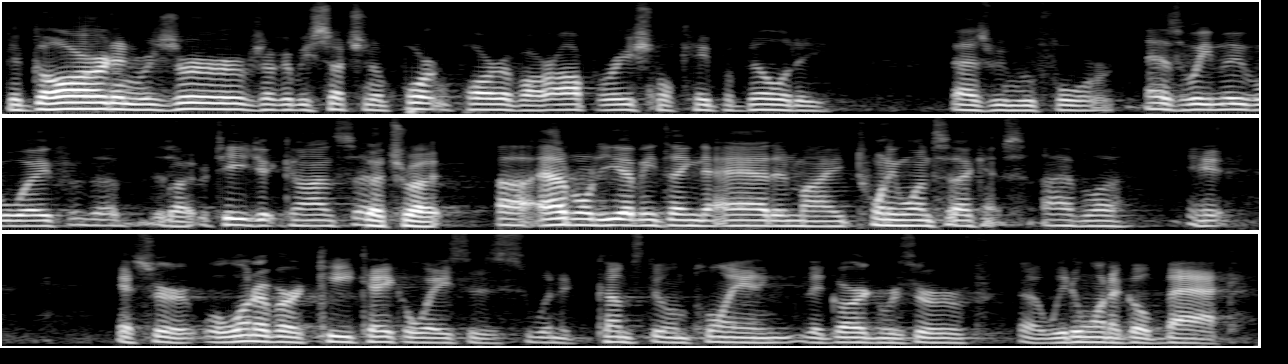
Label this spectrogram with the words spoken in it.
the Guard and reserves are going to be such an important part of our operational capability as we move forward. As we move away from the, the right. strategic concept. That's right. Uh, Admiral, do you have anything to add in my 21 seconds? I have left. Yes, sir. Well, one of our key takeaways is when it comes to employing the Guard and Reserve, uh, we don't want to go back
